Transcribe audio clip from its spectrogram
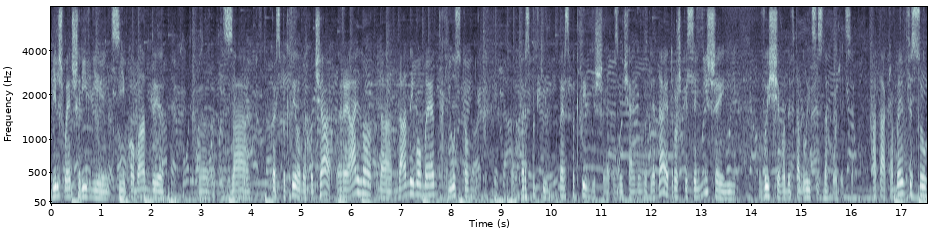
більш-менш рівні ці команди е, за перспективами. Хоча реально на даний момент Х'юстон перспектив, перспективніше, звичайно, виглядає, трошки сильніше і вище вони в таблиці знаходяться. Атака Мемфісу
